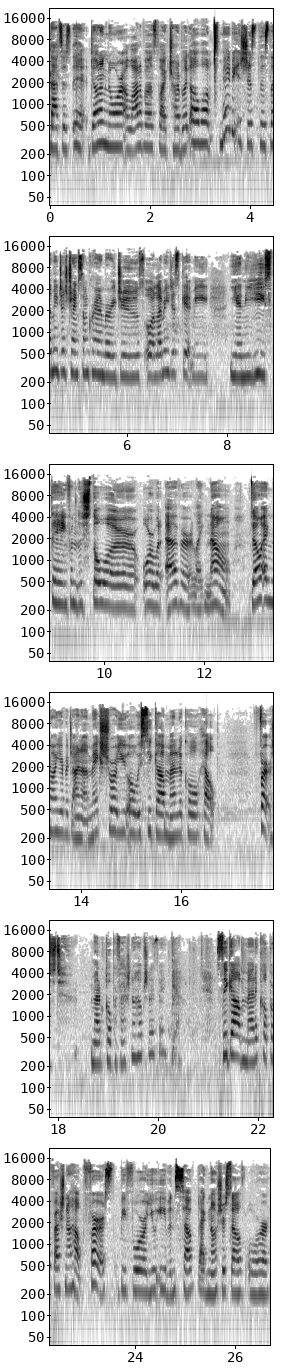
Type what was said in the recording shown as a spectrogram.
That's just it. Don't ignore. A lot of us like try to be like, oh, well, maybe it's just this. Let me just drink some cranberry juice or let me just get me an yeast thing from the store or whatever. Like, no. Don't ignore your vagina. Make sure you always seek out medical help first. Medical professional help, should I say? Yeah. Seek out medical professional help first before you even self-diagnose yourself or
